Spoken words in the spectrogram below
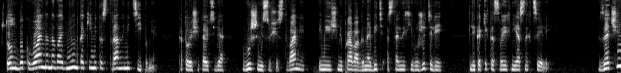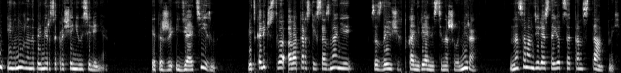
что он буквально наводнен какими-то странными типами, которые считают себя высшими существами, имеющими право гнобить остальных его жителей для каких-то своих неясных целей. Зачем им нужно, например, сокращение населения? Это же идиотизм – ведь количество аватарских сознаний, создающих ткань реальности нашего мира, на самом деле остается константной.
